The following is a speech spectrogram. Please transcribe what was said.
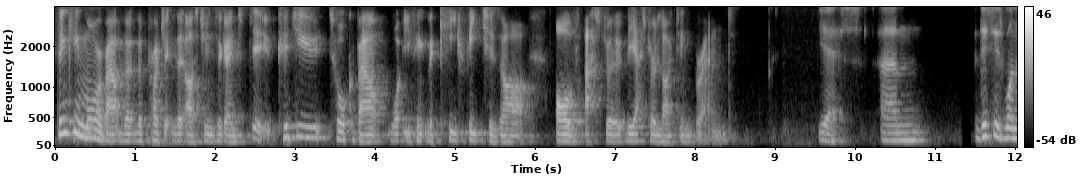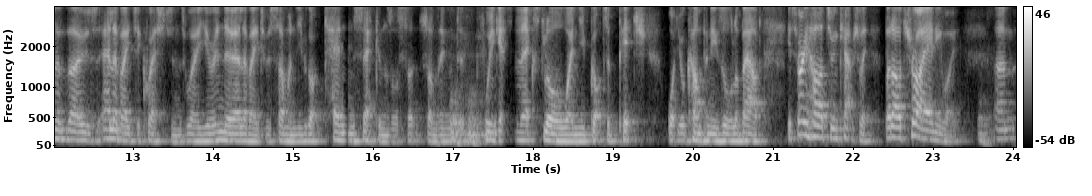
thinking more about the, the project that our students are going to do, could you talk about what you think the key features are of Astro, the Astro Lighting brand? Yes. Um, this is one of those elevator questions where you're in the elevator with someone, you've got 10 seconds or so, something to, before you get to the next floor when you've got to pitch what your company is all about. It's very hard to encapsulate, but I'll try anyway. Um,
